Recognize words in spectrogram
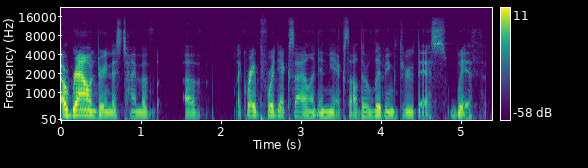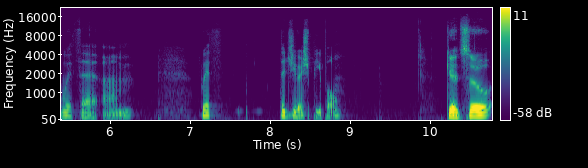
around during this time of of like right before the exile and in the exile. They're living through this with with the um, with the Jewish people. Good. So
